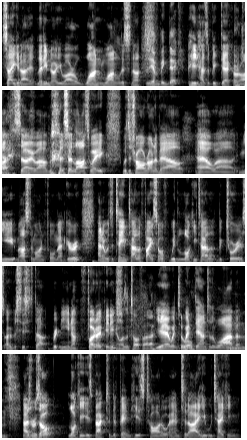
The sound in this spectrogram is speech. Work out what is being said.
Say g'day. Let him know you are a one-one listener. Does he have a big deck? He has a big deck, all right. So, um, so last week was a trial run of our our uh, new mastermind format guru, and it was a Team Taylor face-off with Lochie Taylor victorious over sister Brittany in a photo finish. It was a top photo. Yeah, went went down to the wire, but as a result, Lochie is back to defend his title, and today he will taking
